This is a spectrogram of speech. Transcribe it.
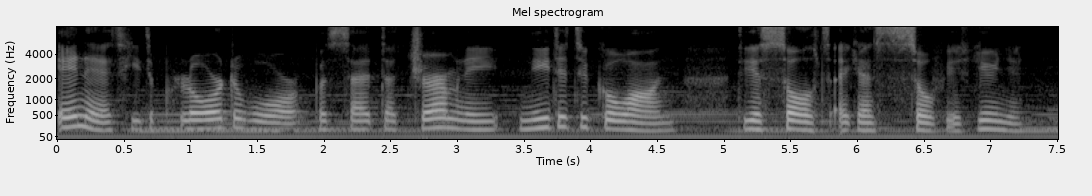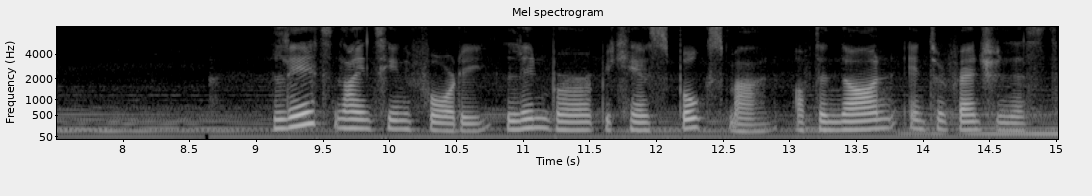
In it, he deplored the war but said that Germany needed to go on the assault against the Soviet Union. Late 1940, Lindbergh became spokesman of the non interventionist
